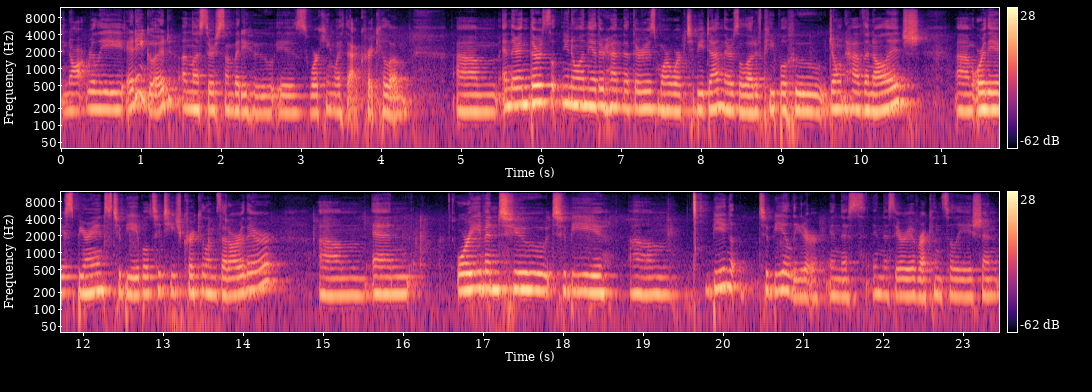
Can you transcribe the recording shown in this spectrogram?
not really any good unless there's somebody who is working with that curriculum. Um, and then there's, you know, on the other hand, that there is more work to be done. There's a lot of people who don't have the knowledge um, or the experience to be able to teach curriculums that are there, um, and or even to to be um, being to be a leader in this in this area of reconciliation.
